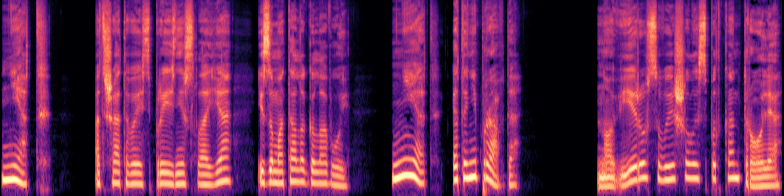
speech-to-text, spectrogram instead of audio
«Нет», — отшатываясь, произнесла я и замотала головой. «Нет, это неправда». Но вирус вышел из-под контроля.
